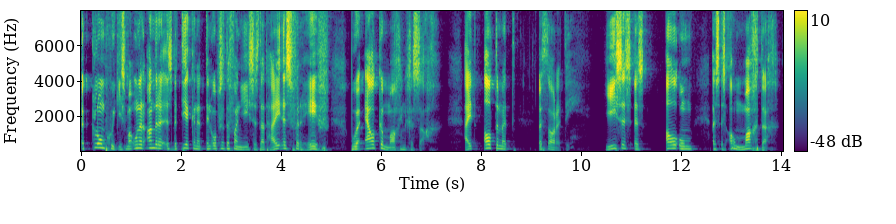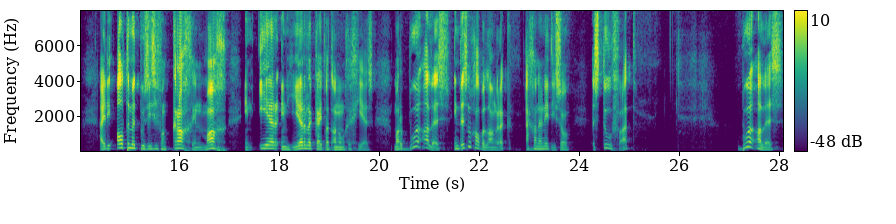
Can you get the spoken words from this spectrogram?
'n klomp goedjies, maar onder andere is beteken dit ten opsigte van Jesus dat hy is verhef bo elke mag en gesag. Hy het ultimate authority. Jesus is alom is is almagtig. Hy het die ultimate posisie van krag en mag en eer en heerlikheid wat aan hom gegee is. Maar bo alles en dis nogal belangrik, ek gaan nou net hierso 'n stoel vat. Bo alles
